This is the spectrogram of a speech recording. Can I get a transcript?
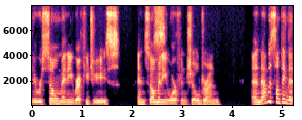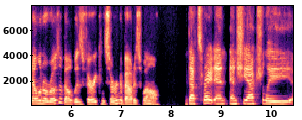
there were so many refugees and so many orphan children and that was something that Eleanor Roosevelt was very concerned about as well. That's right. And and she actually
